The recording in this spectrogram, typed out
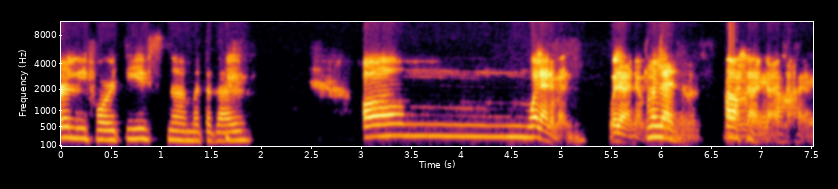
early 40s na matagal? Um wala naman. Wala naman. Wala naman. No, Okay, no. okay.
